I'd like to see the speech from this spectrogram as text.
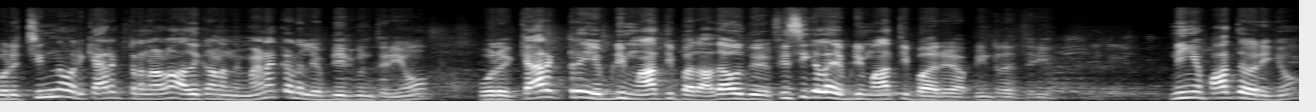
ஒரு சின்ன ஒரு கேரக்டர்னாலும் அதுக்கான அந்த மெனக்கடல் எப்படி இருக்குன்னு தெரியும். ஒரு கேரக்டரை எப்படி மாற்றிப்பார் அதாவது ஃபிசிக்கலாக எப்படி மாற்றிப்பார் அப்படின்றது தெரியும். நீங்கள் பார்த்த வரைக்கும்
